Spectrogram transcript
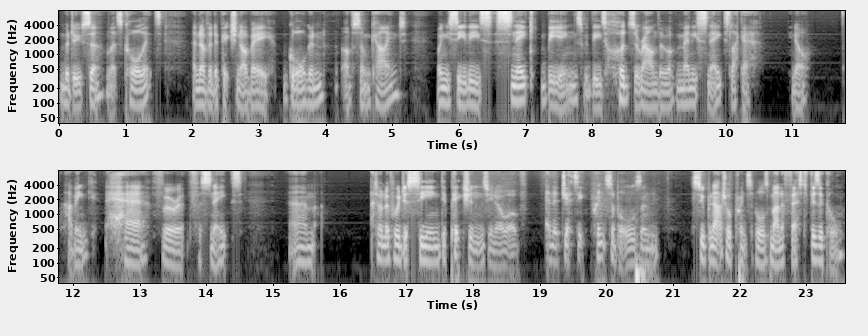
Medusa, let's call it, another depiction of a gorgon of some kind. When you see these snake beings with these hoods around them of many snakes, like a, you know, having hair for for snakes. Um, I don't know if we're just seeing depictions, you know, of energetic principles and supernatural principles manifest physical,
